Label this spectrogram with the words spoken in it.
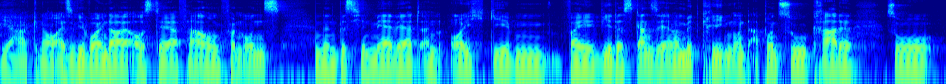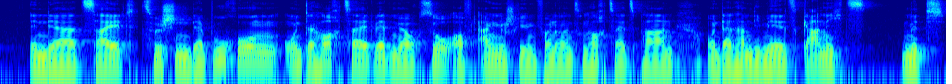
Ja, genau. Also wir wollen da aus der Erfahrung von uns ein bisschen Mehrwert an euch geben, weil wir das Ganze immer mitkriegen und ab und zu gerade so in der Zeit zwischen der Buchung und der Hochzeit werden wir auch so oft angeschrieben von unseren Hochzeitspaaren und dann haben die Mails gar nichts mit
